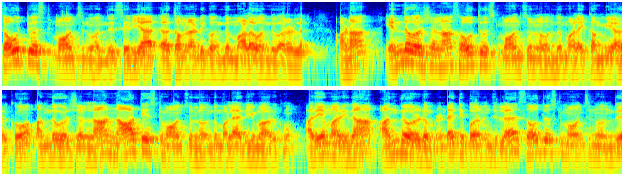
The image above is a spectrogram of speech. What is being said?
சவுத் வெஸ்ட் மான்சூன் வந்து சரியாக தமிழ்நாட்டுக்கு வந்து மழை வந்து வரலை. ஆனால் எந்த வருஷம்லாம் சவுத் வெஸ்ட் மான்சூனில் வந்து மழை கம்மியாக இருக்கோ அந்த வருஷம்லாம் நார்த் ஈஸ்ட் மான்சூனில் வந்து மழை அதிகமாக இருக்கும். அதே மாதிரி தான் அந்த வருடம் ரெண்டாயிரத்தி பதினஞ்சில் சவுத் வெஸ்ட் மான்சூன் வந்து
